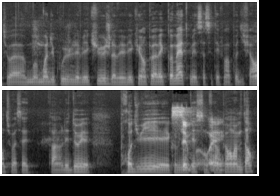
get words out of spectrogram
Tu vois, moi, du coup, je l'ai vécu. Je l'avais vécu un peu avec Comet, mais ça s'était fait un peu différent. Tu vois, enfin, les deux produits et communauté sont faits un peu en même temps.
